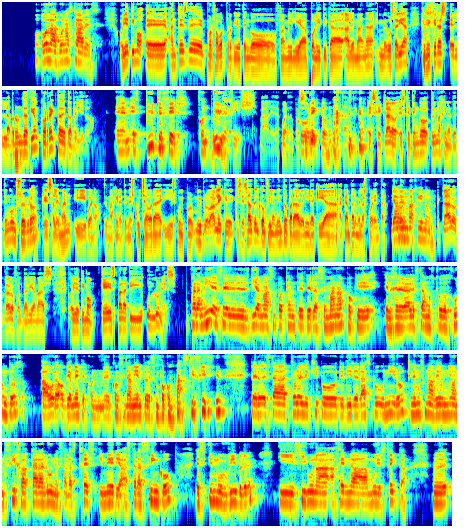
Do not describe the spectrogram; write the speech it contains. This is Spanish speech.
Hola, buenas tardes. Oye, Timo, eh, antes de, por favor, porque yo tengo familia política alemana, me gustaría que me dijeras la pronunciación correcta de tu apellido. Um, es Bütefisch. Con Bütefisch. Vale, de acuerdo. Pues Correcto. Fantástico. Es que claro, es que tengo, tú imagínate, tengo un suegro que es alemán y bueno, tú imagínate, me escucha ahora y es muy, muy probable que, que se salte el confinamiento para venir aquí a, a cantarme las 40. Ya me imagino. Claro, claro, faltaría más. Oye, Timo, ¿qué es para ti un lunes? Para mí es el día más importante de la semana porque en general estamos todos juntos. Ahora, obviamente, con el confinamiento es un poco más difícil, pero está todo el equipo de liderazgo unido. Tenemos una reunión fija cada lunes a las tres y media hasta las cinco. Es inmovible y sigue una agenda muy estricta.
